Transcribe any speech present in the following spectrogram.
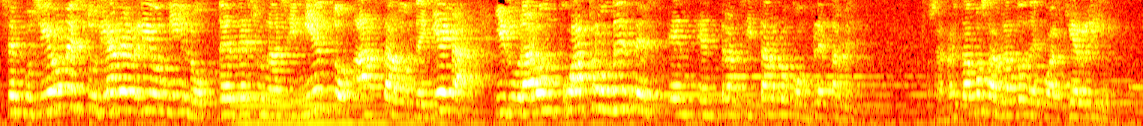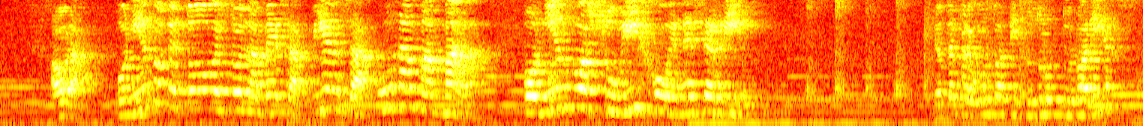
se pusieron a estudiar el río Nilo desde su nacimiento hasta donde llega y duraron cuatro meses en, transitarlo completamente. O sea, no estamos hablando de cualquier río. Ahora, poniéndote todo esto en la mesa, piensa una mamá poniendo a su hijo en ese río. Yo te pregunto a ti, ¿tú, tú lo harías?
